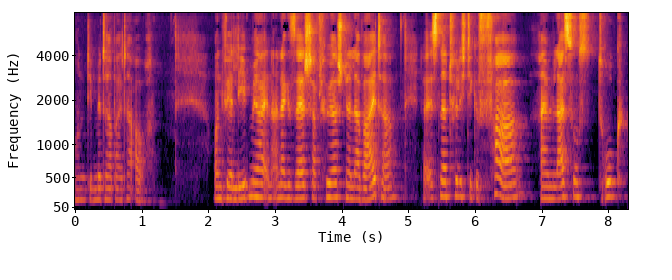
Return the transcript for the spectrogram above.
und die Mitarbeiter auch. Und wir leben ja in einer Gesellschaft höher, schneller, weiter. Da ist natürlich die Gefahr, einem Leistungsdruck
